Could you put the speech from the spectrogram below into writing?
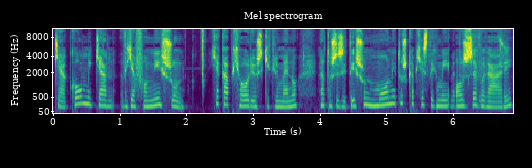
Και ακόμη κι αν διαφωνήσουν για κάποιο όριο συγκεκριμένο να το συζητήσουν μόνοι τους κάποια στιγμή ως ζευγάρι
